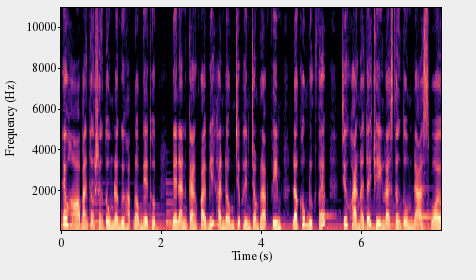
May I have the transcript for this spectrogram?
Theo họ, bản thân Sơn Tùng là người hoạt động nghệ thuật, nên anh càng phải biết hành động chụp hình trong rạp phim là không được phép, chứ khoan nói tới chuyện là Sơn Tùng đã spoil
